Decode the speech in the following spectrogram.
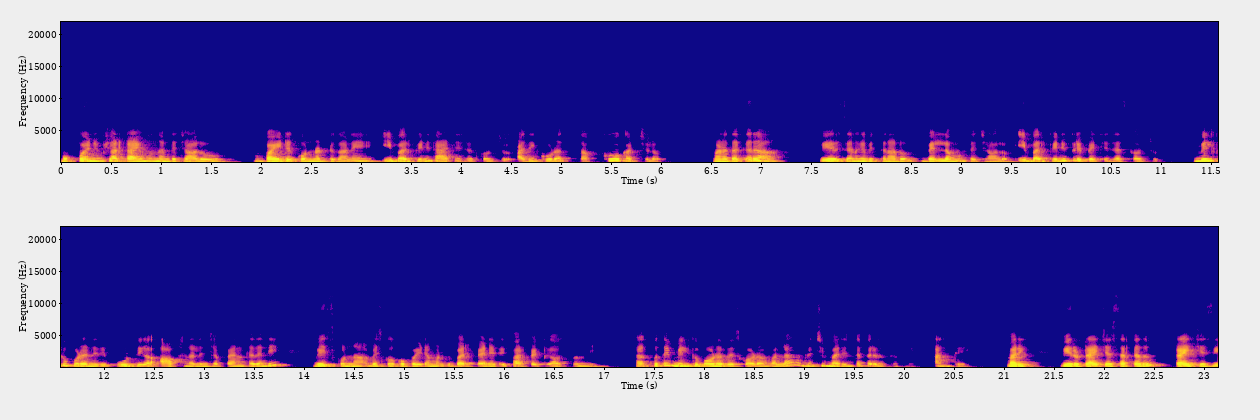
30 నిమిషాలు టైం ఉందంటే చాలు బయట కొన్నట్టుగానే ఈ బర్ఫీని తయారు చేసేసుకోవచ్చు. అది కూడా తక్కువ ఖర్చులో. మన దగ్గర వేరుశనగ విత్తనాలు, బెల్లం ఉంటే చాలు ఈ బర్ఫీని ప్రిపేర్ చేసేసుకోవచ్చు. మిల్క్ పొడి అనేది పూర్తిగా ఆప్షనల్ అని చెప్పాను కదండి వేసుకున్నా, వేసుకోకపోయినా మనకి బర్ఫీ అనేది పర్ఫెక్ట్‌గా వస్తుంది. కాకపోతే మిల్క్ పౌడర్ వేసుకోవడం వల్ల రుచి మరింత పెరుగుతుంది. అంతే. మరి మీరు ట్రై చేస్తారు కదా ట్రై చేసి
